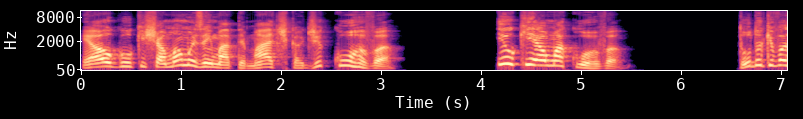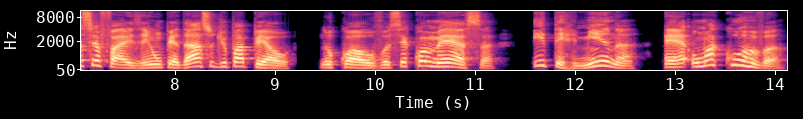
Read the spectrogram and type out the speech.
é algo que chamamos em matemática de curva. E o que é uma curva? Tudo que você faz em um pedaço de papel no qual você começa e termina é uma curva.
